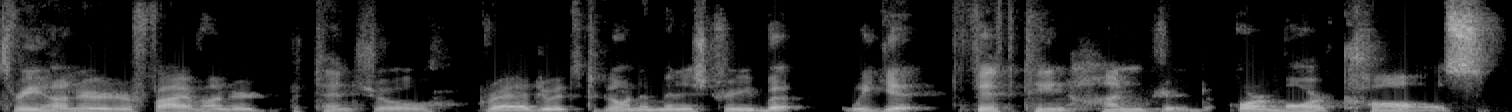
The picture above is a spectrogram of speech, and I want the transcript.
300 or 500 potential graduates to go into ministry, but we get 1,500 or more calls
